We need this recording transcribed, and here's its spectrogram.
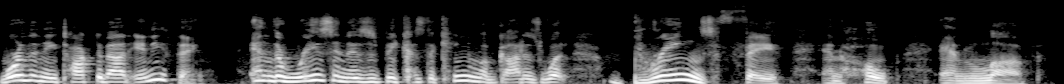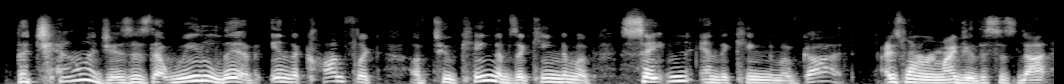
more than he talked about anything. And the reason is, is because the kingdom of God is what brings faith and hope and love. The challenge is, is that we live in the conflict of two kingdoms, the kingdom of Satan and the kingdom of God. I just want to remind you this is not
